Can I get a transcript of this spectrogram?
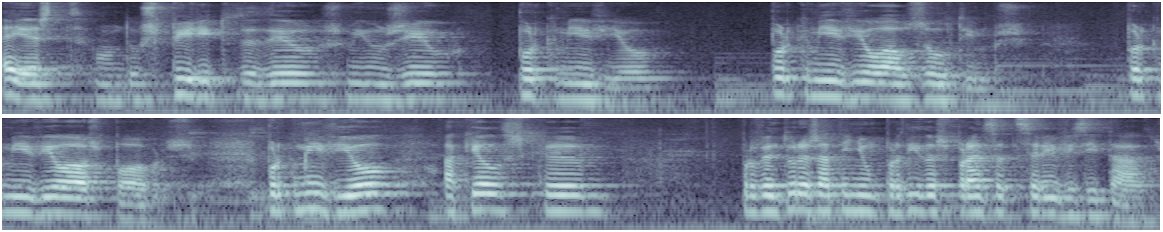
é este, onde o Espírito de Deus me ungiu porque me enviou, porque me enviou aos últimos, porque me enviou aos pobres, porque me enviou àqueles que porventura já tinham perdido a esperança de serem visitados.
